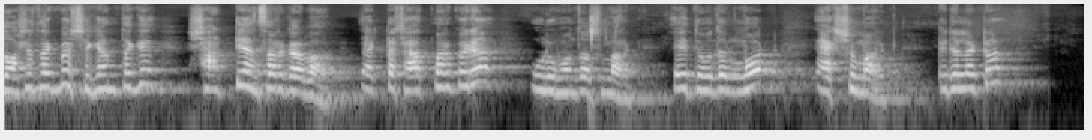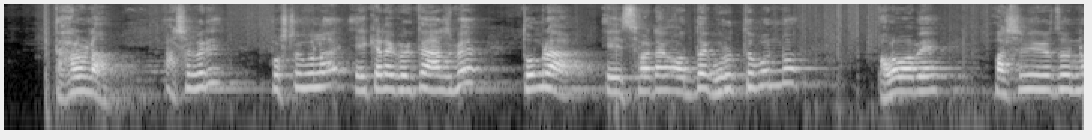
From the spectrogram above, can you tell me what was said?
দশে থাকবে, সেখান থেকে ষাটটি অ্যান্সার করবা। একটা সাত মার্ক করে উনপঞ্চাশ মার্ক এই তোমাদের মোট একশো মার্ক এটা হলো একটা ধারণা। আশা করি প্রশ্নগুলো এই ক্যাটাগরিতে আসবে। তোমরা এই ছয়টা অধ্যায় গুরুত্বপূর্ণ, ভালোভাবে বাসাবিকের জন্য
